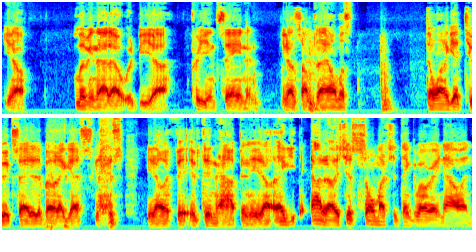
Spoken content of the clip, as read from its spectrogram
you know, living that out would be uh, pretty insane, and you know, something I almost don't want to get too excited about. I guess because you know, if it, if it didn't happen, you know, like I don't know, it's just so much to think about right now, and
